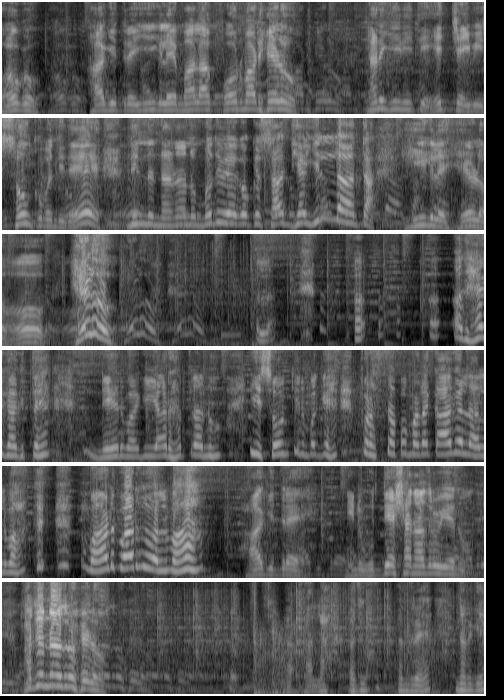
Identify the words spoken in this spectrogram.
ಹೋಗು. ಹಾಗಿದ್ರೆ ಈಗಲೇ ಮಾಲಾಗ್ ಫೋನ್ ಮಾಡಿ ಹೇಳು. ನನಗೆ ಈ ರೀತಿ ಎಚ್ ಐ ವಿ ಸೋಂಕು ಬಂದಿದೆ. ನಿನ್ನ ನಾನು ಮದುವೆ ಆಗೋಕೆ ಸಾಧ್ಯ ಇಲ್ಲ ಅಂತ ಈಗಲೇ ಹೇಳು ಹೇಳು. ಅಲ್ಲ ಅದು ಹೇಗಾಗುತ್ತೆ? ನೇರವಾಗಿ ಯಾರ ಹತ್ರನೂ ಈ ಸೋಂಕಿನ ಬಗ್ಗೆ ಪ್ರಸ್ತಾಪ ಮಾಡೋಕ್ಕಾಗಲ್ಲ ಅಲ್ವಾ? ಮಾಡಬಾರ್ದು ಅಲ್ವಾ? ಹಾಗಿದ್ರೆ ನಿನ್ನ ಉದ್ದೇಶನಾದರೂ ಏನು? ಅದನ್ನಾದರೂ ಹೇಳು. ಅಲ್ಲ ಅದು ಅಂದರೆ ನನಗೆ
